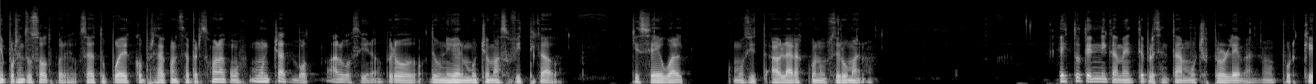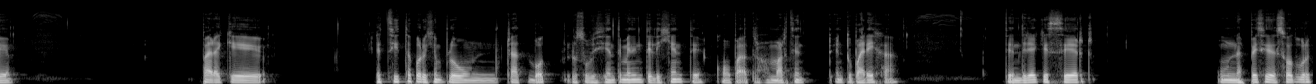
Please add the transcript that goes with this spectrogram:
100% software. O sea, tú puedes conversar con esa persona como un chatbot, algo así, ¿no? Pero de un nivel mucho más sofisticado. Que sea igual como si hablaras con un ser humano. Esto técnicamente presenta muchos problemas, ¿no? Porque para que exista, por ejemplo, un chatbot lo suficientemente inteligente como para transformarse en, tu pareja, tendría que ser una especie de software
